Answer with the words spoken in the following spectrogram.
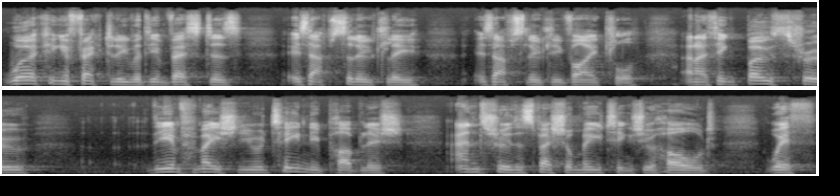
working effectively with the investors is absolutely, is absolutely vital. And I think both through the information you routinely publish and through the special meetings you hold with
